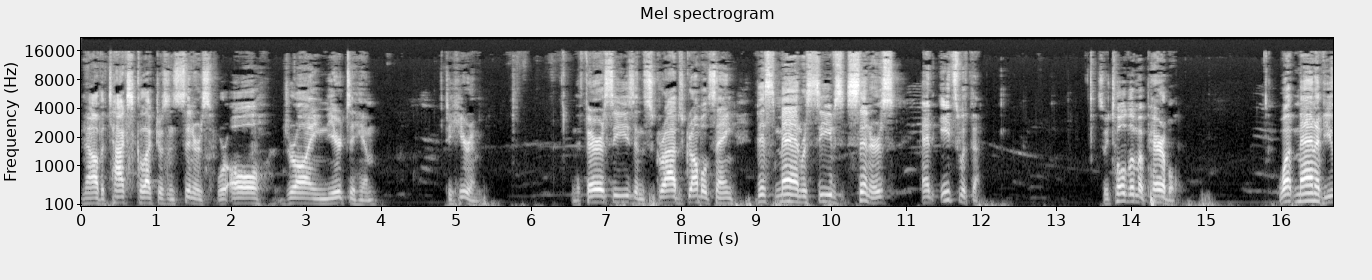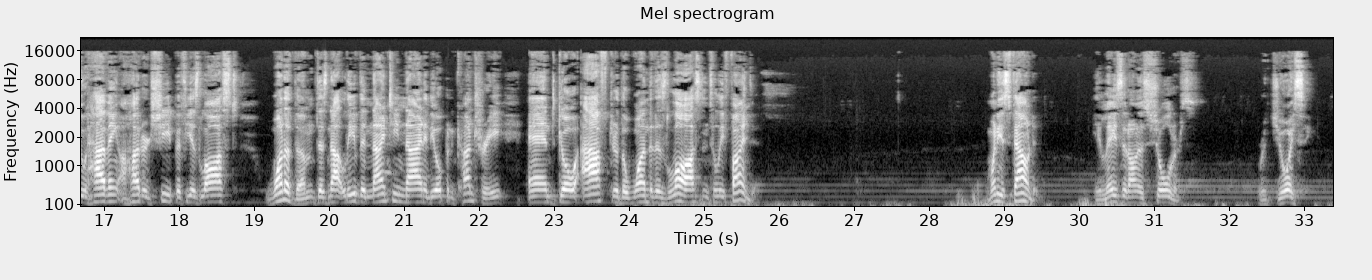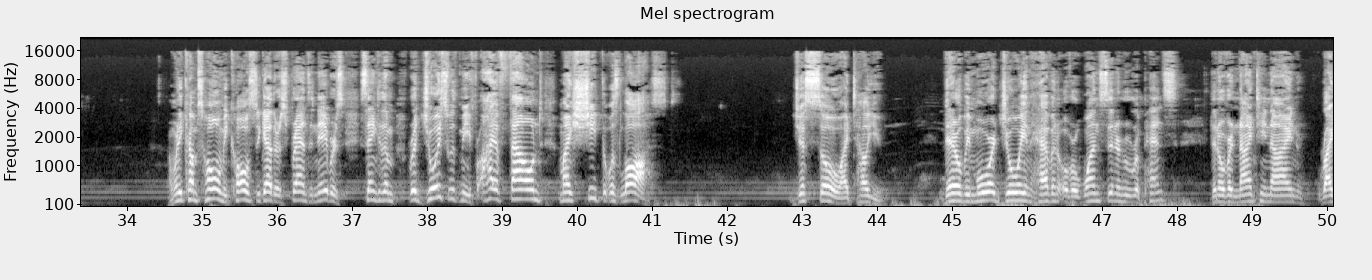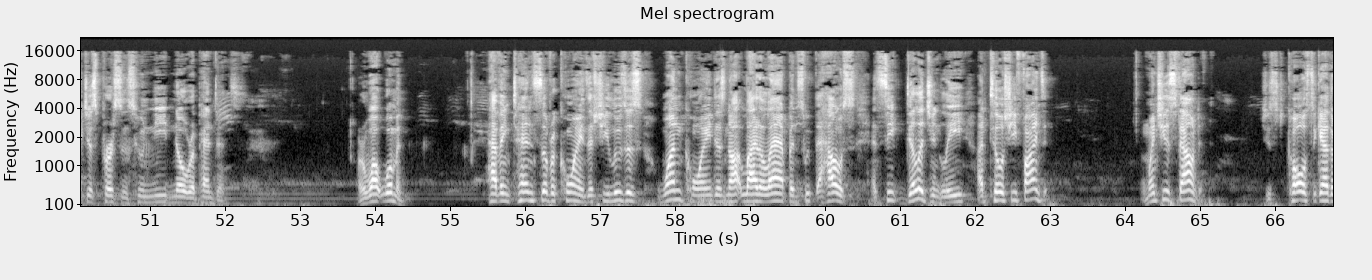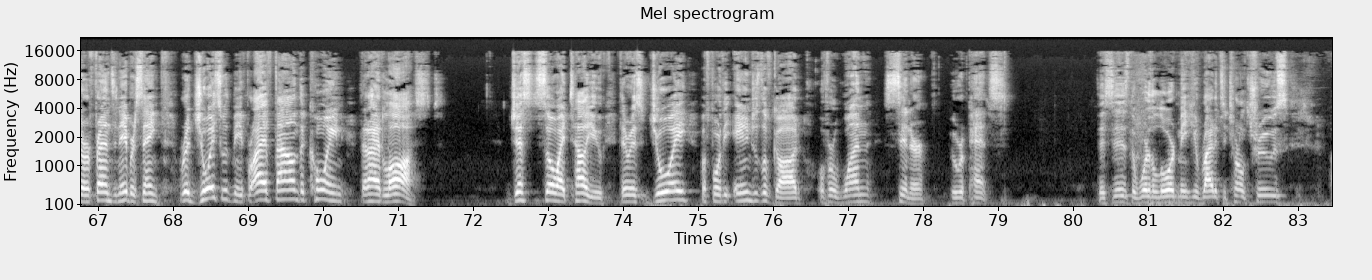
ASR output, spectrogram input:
Now the tax collectors and sinners were all drawing near to him to hear him. And the Pharisees and the scribes grumbled, saying, This man receives sinners and eats with them. So he told them a parable. What man of you, having a hundred sheep, if he has lost one of them, does not leave the 99 in the open country and go after the one that is lost until he finds it? When he has found it, he lays it on his shoulders, rejoicing. And when he comes home, he calls together his friends and neighbors, saying to them, Rejoice with me, for I have found my sheep that was lost. Just so, I tell you, there will be more joy in heaven over one sinner who repents than over 99 righteous persons who need no repentance. Or what woman, having ten silver coins, if she loses one coin, does not light a lamp and sweep the house and seek diligently until she finds it. And when she has found it, she calls together her friends and neighbors saying, rejoice with me, for I have found the coin that I had lost. Just so I tell you, there is joy before the angels of God over one sinner who repents. This is the word of the Lord. May he write its eternal truths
